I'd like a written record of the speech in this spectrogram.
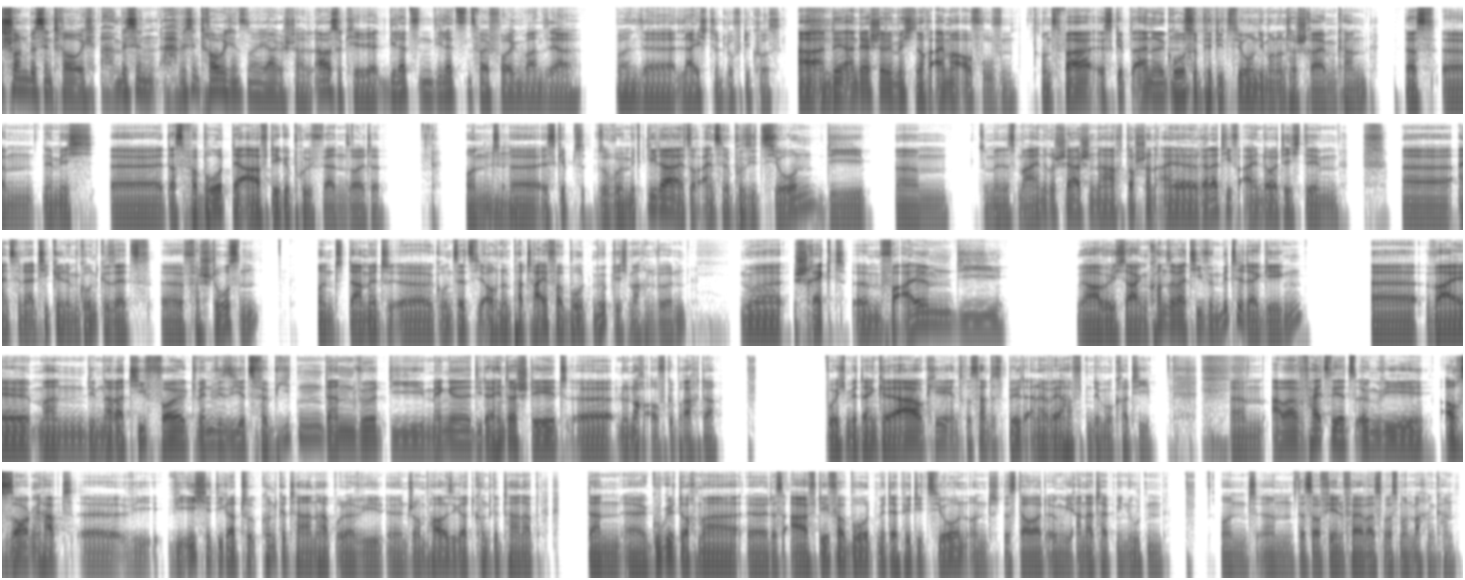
Schon ein bisschen traurig. Ah, Ein bisschen, ah, ein bisschen traurig ins neue Jahr gestartet. Aber ist okay. Die letzten, die letzten zwei Folgen waren sehr, waren sehr leicht und luftikus. Ah, an, der, an der Stelle möchte ich noch einmal aufrufen. Und zwar, es gibt eine große Petition, die man unterschreiben kann, dass ähm, nämlich äh, das Verbot der AfD geprüft werden sollte. Und Mhm. äh, es gibt sowohl Mitglieder als auch einzelne Positionen, die ähm, zumindest meinen Recherchen nach doch schon eine, relativ eindeutig dem äh, einzelnen Artikeln im Grundgesetz äh, verstoßen und damit äh, grundsätzlich auch ein Parteiverbot möglich machen würden. Nur schreckt ähm, vor allem die, ja, würde ich sagen, konservative Mitte dagegen, äh, weil man dem Narrativ folgt, wenn wir sie jetzt verbieten, dann wird die Menge, die dahinter steht, äh, nur noch aufgebrachter. Wo ich mir denke, ah, okay, interessantes Bild einer wehrhaften Demokratie. ähm, aber falls ihr jetzt irgendwie auch Sorgen habt, äh, wie, wie ich die gerade kundgetan habe oder wie äh, John Paul sie gerade kundgetan habt, dann äh, googelt doch mal äh, das AfD-Verbot mit der Petition und das dauert irgendwie anderthalb Minuten. Und ähm, das ist auf jeden Fall was, was man machen kann.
